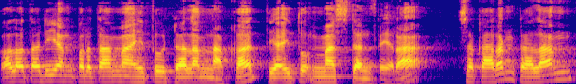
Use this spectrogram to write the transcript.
Kalau tadi yang pertama itu dalam nakat yaitu emas dan perak, sekarang dalam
